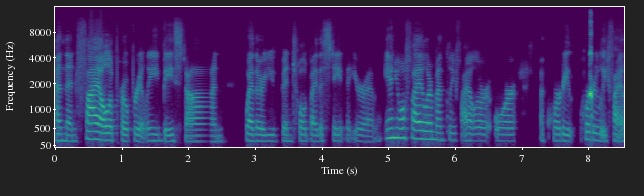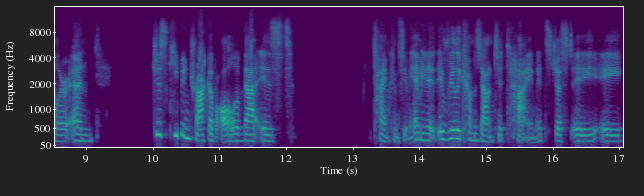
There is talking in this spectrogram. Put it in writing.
and then file appropriately based on whether you've been told by the state that you're an annual filer monthly filer or a quarterly quarterly filer and just keeping track of all of that is time consuming. I mean, it, it really comes down to time. It's just a, a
